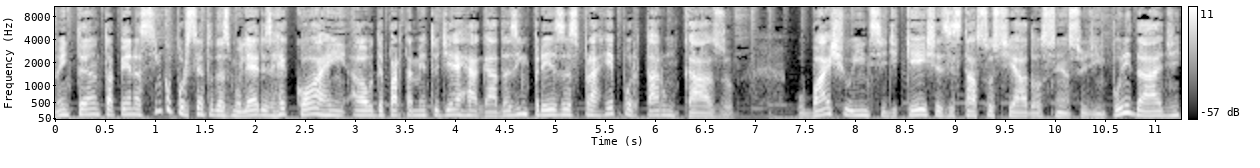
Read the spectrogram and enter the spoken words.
No entanto, apenas 5% das mulheres recorrem ao departamento de RH das empresas para reportar um caso. O baixo índice de queixas está associado ao senso de impunidade,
